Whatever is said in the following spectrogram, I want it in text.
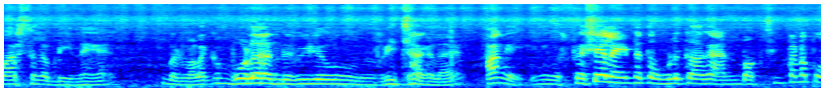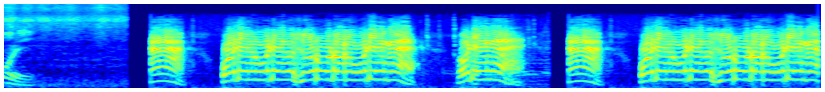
பார்சல் அப்படின்னு? பட் வழக்கம் போல் அந்த வீடியோவும் ரீச் ஆகலை. வாங்க இன்னைக்கு ஒரு ஸ்பெஷல் ஐட்டத்தை உங்களுக்காக அன்பாக்சிங் பண்ண போகிறேன் ஆ, ஓடியாங்க ஓடியாங்க சோறு ஓடாங்க ஓடியாங்க. ஓடியாங்க. ஆ, ஓடியாங்க ஓடியாங்க சோறு ஓடாங்க ஓடியாங்க.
